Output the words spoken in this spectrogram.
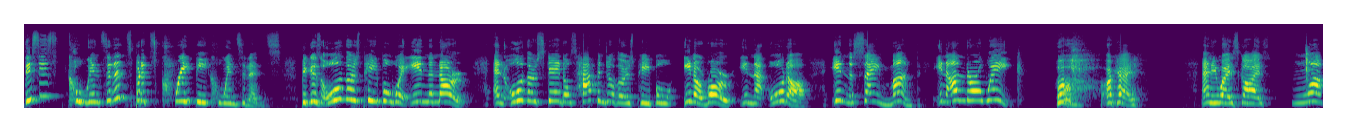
this is coincidence, but it's creepy coincidence because all of those people were in the know and all of those scandals happened to those people in a row, in that order, in the same month, in under a week. okay. Anyways, guys, mwah,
